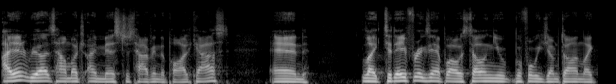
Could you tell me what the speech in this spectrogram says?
I didn't realize how much I missed just having the podcast. And like today, for example, I was telling you before we jumped on, like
